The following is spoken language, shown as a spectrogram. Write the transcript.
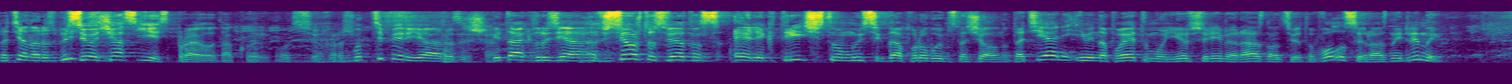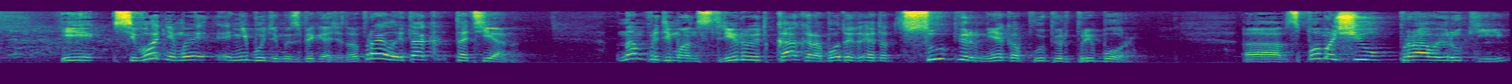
Татьяна, разберитесь. Все, сейчас есть правило такое. Вот все, хорошо. Вот теперь я разрешаю. Итак, друзья, все, что связано с электричеством, мы всегда пробуем сначала на Татьяне. Именно поэтому у нее все время разного цвета волосы и разной длины. И сегодня мы не будем избегать этого правила. Итак, Татьяна нам продемонстрирует, как работает этот супер-мега-пупер прибор. А, С помощью правой руки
